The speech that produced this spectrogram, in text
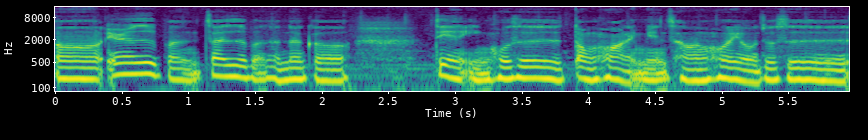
嗯，因为日本在日本的那个电影或是动画里面，常常会有就是，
